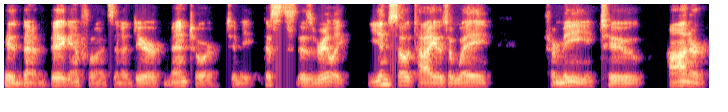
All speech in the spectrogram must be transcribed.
he has been a big influence and a dear mentor to me. This is really Yin So Tai is a way for me to honor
